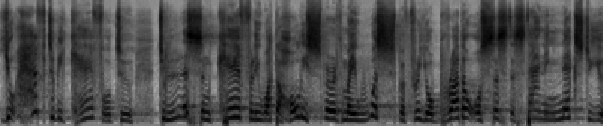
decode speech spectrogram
You have to be careful to, to listen carefully what the Holy Spirit may whisper through your brother or sister standing next to you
